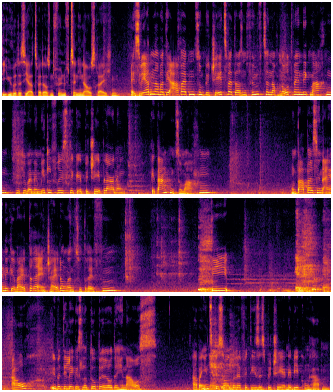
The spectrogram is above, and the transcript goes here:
die über das Jahr 2015 hinausreichen. Es werden aber die Arbeiten zum Budget 2015 noch notwendig machen, sich über eine mittelfristige Budgetplanung Gedanken zu machen. Und dabei sind einige weitere Entscheidungen zu treffen, die auch über die Legislaturperiode hinaus aber insbesondere für dieses Budget eine Wirkung haben.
